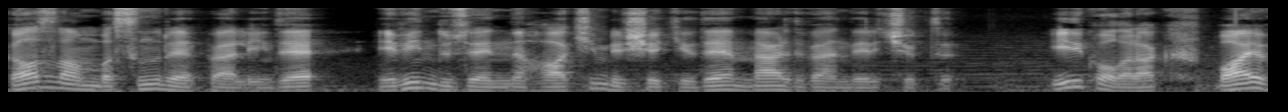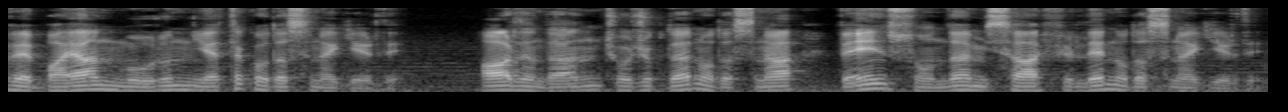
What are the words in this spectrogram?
Gaz lambasının rehberliğinde evin düzenine hakim bir şekilde merdivenleri çıktı. İlk olarak Bay ve Bayan Moore'un yatak odasına girdi. Ardından çocukların odasına ve en sonda misafirlerin odasına girdi.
